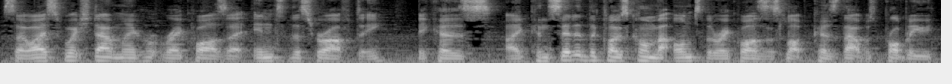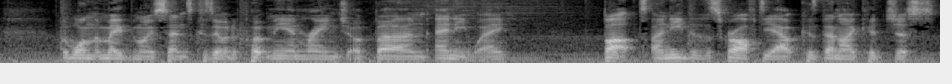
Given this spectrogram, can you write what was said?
So I switched out my Rayquaza into the Scrafty, because I considered the close combat onto the Rayquaza slot, because that was probably the one that made the most sense, because it would have put me in range of burn anyway. But I needed the Scrafty out, because then I could just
